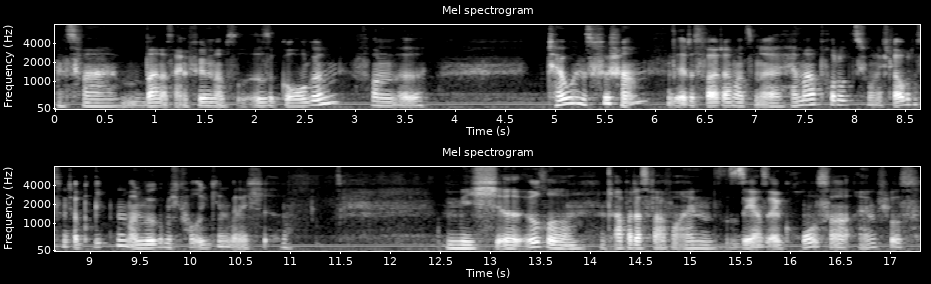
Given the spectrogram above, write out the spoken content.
Und zwar war das ein Film aus The Gorgon von äh, Terence Fisher. Äh, das war damals eine Hammer-Produktion. Ich glaube, das sind ja Briten. Man möge mich korrigieren, wenn ich äh, mich äh, irre. Aber das war wohl ein sehr, sehr großer Einfluss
